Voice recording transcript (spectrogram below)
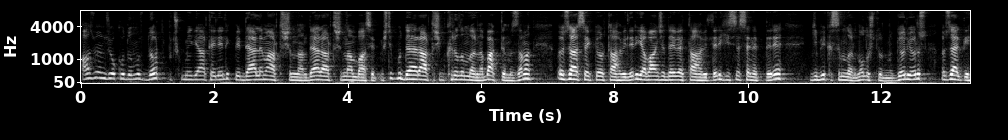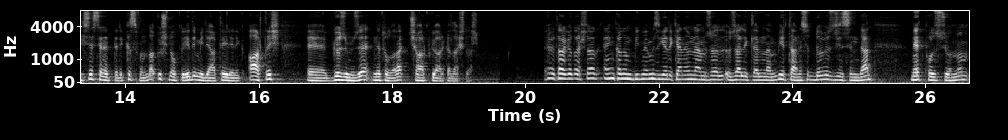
Az önce okuduğumuz 4,5 milyar TL'lik bir değerleme artışından, değer artışından bahsetmiştik. Bu değer artışın kırılımlarına baktığımız zaman özel sektör tahvilleri, yabancı devlet tahvilleri, hisse senetleri gibi kısımların oluşturduğunu görüyoruz. Özellikle hisse senetleri kısmında 3.7 milyar TL'lik artış e, gözümüze net olarak çarpıyor arkadaşlar. Evet arkadaşlar Enka'nın bilmemiz gereken önemli özelliklerinden bir tanesi döviz cinsinden net pozisyonunun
